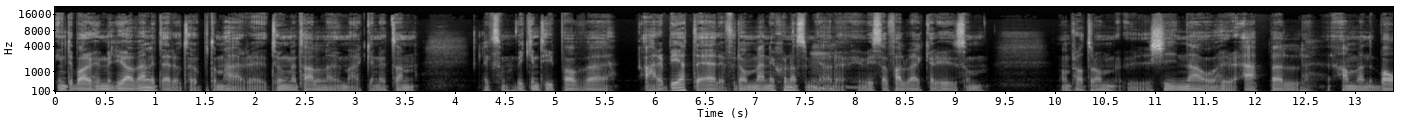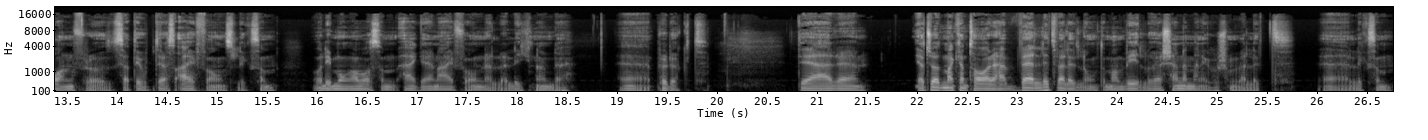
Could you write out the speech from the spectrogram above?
inte bara hur miljövänligt det är att ta upp de här eh, tungmetallerna ur marken, utan liksom, vilken typ av eh, arbete är det för de människorna som Mm. gör det. I vissa fall verkar det ju som, man pratar om Kina och hur Apple använder barn för att sätta ihop deras iPhones. Liksom. Och det är många av oss som äger en iPhone eller liknande eh, produkt. Det är, jag tror att man kan ta det här väldigt, väldigt långt om man vill och jag känner människor som är väldigt, eh, liksom,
